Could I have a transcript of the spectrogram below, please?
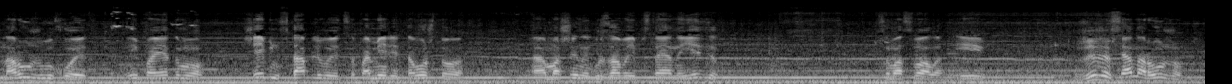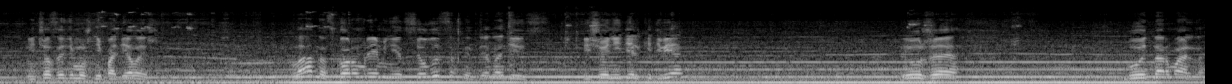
наружу выходит. И поэтому щебень втапливается по мере того, что э, машины грузовые постоянно ездят, самосвала. И жижа вся наружу. Ничего с этим уж не поделаешь. Ладно, в скором времени это все высохнет, я надеюсь еще недельки две и уже будет нормально.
